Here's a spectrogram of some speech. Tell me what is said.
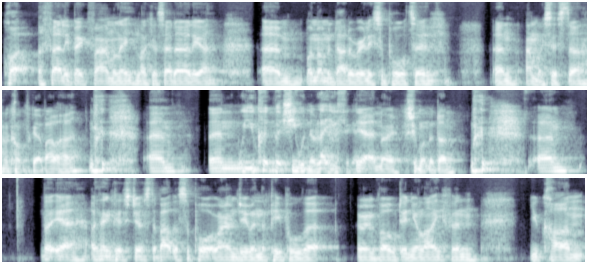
quite a fairly big family, like I said earlier. Um, my mum and dad are really supportive, um, and my sister. I can't forget about her. um, and Well, you could, but she wouldn't have let you forget. yeah, no, she wouldn't have done. um, but yeah, I think it's just about the support around you and the people that are involved in your life, and you can't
